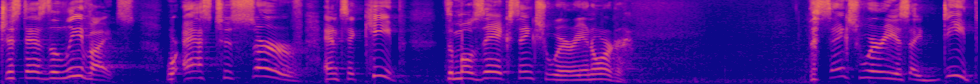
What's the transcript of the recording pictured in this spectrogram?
Just as the Levites were asked to serve and to keep the Mosaic sanctuary in order. The sanctuary is a deep,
